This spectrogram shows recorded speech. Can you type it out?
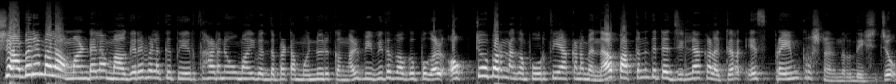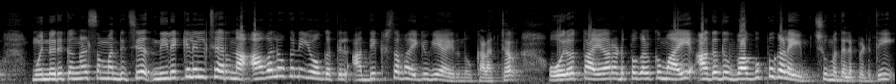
ശബരിമല മണ്ഡല മകരവിളക്ക് തീർത്ഥാടനവുമായി ബന്ധപ്പെട്ട മുന്നൊരുക്കങ്ങൾ വിവിധ വകുപ്പുകൾ ഒക്ടോബറിനകം പൂർത്തിയാക്കണമെന്ന് പത്തനംതിട്ട ജില്ലാ കളക്ടർ എസ് പ്രേംകൃഷ്ണൻ നിർദ്ദേശിച്ചു. മുന്നൊരുക്കങ്ങൾ സംബന്ധിച്ച് നിലയ്ക്കലിൽ ചേർന്ന അവലോകന യോഗത്തിൽ അധ്യക്ഷത വഹിക്കുകയായിരുന്നു കളക്ടർ. ഓരോ തയ്യാറെടുപ്പുകൾക്കുമായി അതത് വകുപ്പുകളെയും ചുമതലപ്പെടുത്തി.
